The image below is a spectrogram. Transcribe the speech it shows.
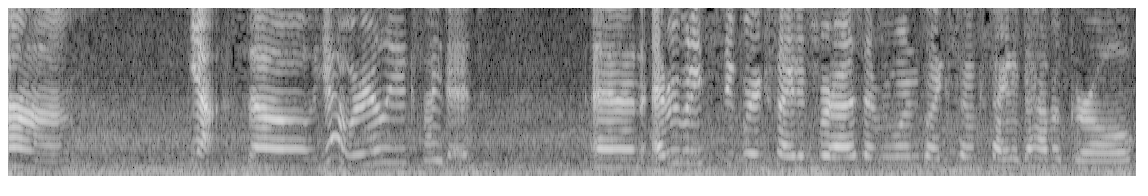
Um, yeah. So yeah, we're really excited, and everybody's super excited for us. Everyone's like so excited to have a girl.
